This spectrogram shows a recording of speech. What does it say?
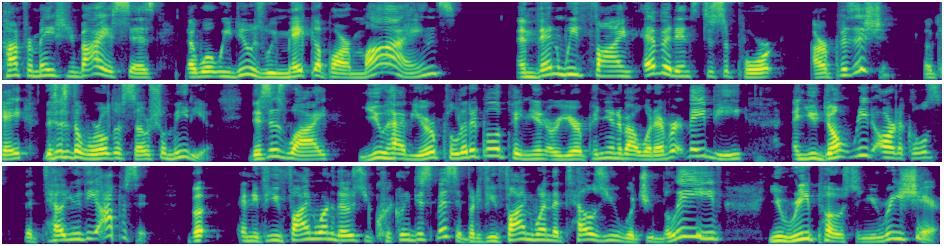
Confirmation bias says that what we do is we make up our minds and then we find evidence to support our position. Okay, this is the world of social media. This is why you have your political opinion or your opinion about whatever it may be, and you don't read articles that tell you the opposite. But and if you find one of those, you quickly dismiss it. But if you find one that tells you what you believe, you repost and you reshare.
